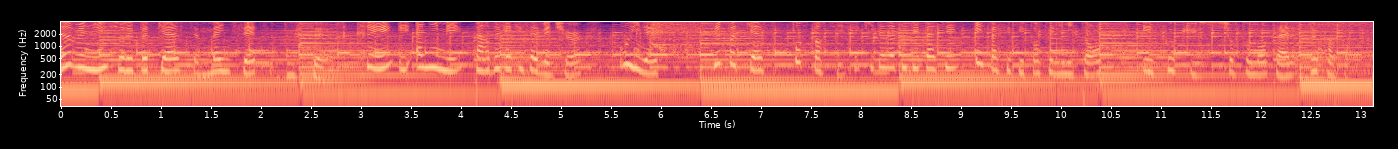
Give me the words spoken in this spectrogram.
Bienvenue sur le podcast Mindset Booster, créé et animé par The Cactus Adventure ou Inès, le podcast pour sportifs qui t'aide à te dépasser, effacer tes pensées limitantes et focus sur ton mental de croissance.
